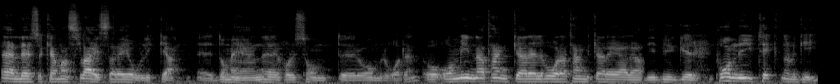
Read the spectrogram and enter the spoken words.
Eller så kan man slicea det i olika eh, domäner, horisonter och områden. Och, och mina tankar, eller våra tankar, är att vi bygger på ny teknologi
